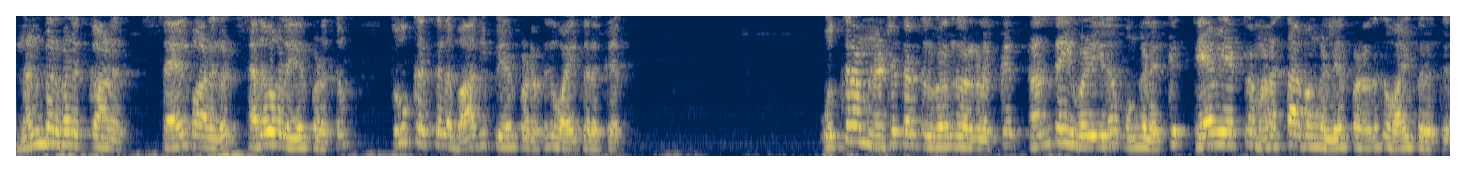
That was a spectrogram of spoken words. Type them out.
நண்பர்களுக்கான செயல்பாடுகள் செலவுகளை ஏற்படுத்தும். தூக்கத்துல பாதிப்பு ஏற்படுறதுக்கு வாய்ப்பு இருக்கு. உத்தரம் நட்சத்திரத்தில் பிறந்தவர்களுக்கு தந்தை வழியில உங்களுக்கு தேவையற்ற மனஸ்தாபங்கள் ஏற்படுறதுக்கு வாய்ப்பு இருக்கு.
